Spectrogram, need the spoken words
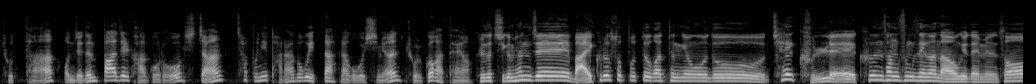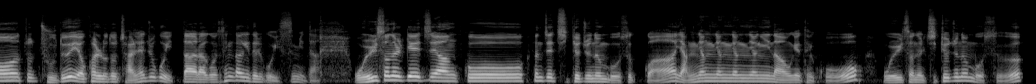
좋다. 언제든 빠질 각오로 시장 차분히 바라보고 있다라고 보시면 좋을 것 같아요. 그래서 지금 현재 마이크로소프트 같은 경우도 최근래 큰 상승세가 나오게 되면서 좀 주도의 역할로도 잘 해주고 있다라고 생각이 들고 있습니다. 5일선을 깨지 않고 현재 지켜주는 모습과 모습과 양양양양양이 나오게 되고 5일선을 지켜주는 모습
